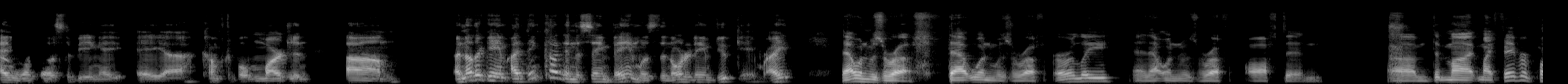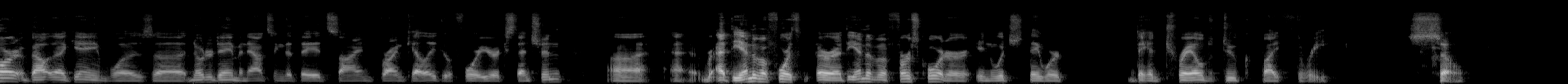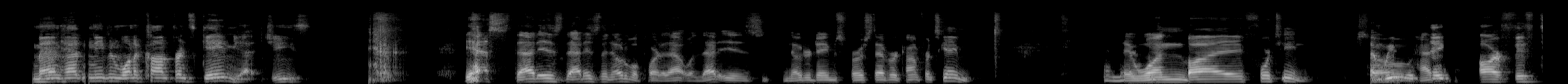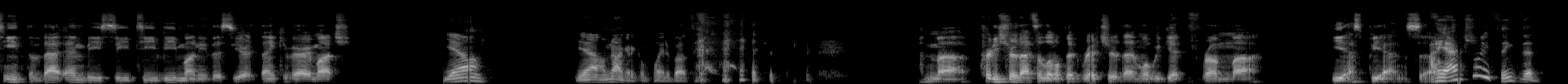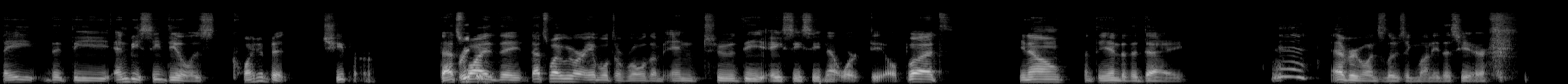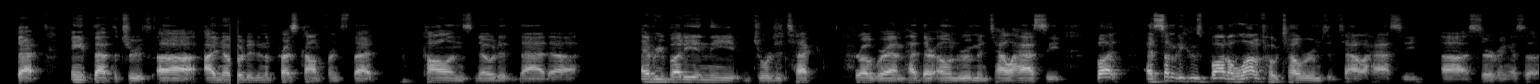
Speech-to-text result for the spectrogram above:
anywhere close to being a a uh, comfortable margin um, another game I think kind of in the same vein was the Notre Dame Duke game right that one was rough that one was rough early and that one was rough often um, the, my my favorite part about that game was uh, Notre Dame announcing that they had signed Brian Kelly to a four year extension uh, at the end of a fourth or at the end of a first quarter in which they were they had trailed Duke by three. So, man hadn't even won a conference game yet. Jeez. yes, that is that is the notable part of that one. That is Notre Dame's first ever conference game, and they won by fourteen. So and we will had... take our fifteenth of that NBC TV money this year. Thank you very much. Yeah, yeah, I'm not going to complain about that. I'm uh, pretty sure that's a little bit richer than what we get from uh, ESPN. So I actually think that they that the NBC deal is quite a bit cheaper. That's really? why they that's why we were able to roll them into the ACC network deal. But you know, at the end of the day, eh, everyone's losing money this year. that ain't that the truth. Uh, I noted in the press conference that Collins noted that uh, everybody in the Georgia Tech program had their own room in Tallahassee. But as somebody who's bought a lot of hotel rooms in Tallahassee, uh, serving as a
